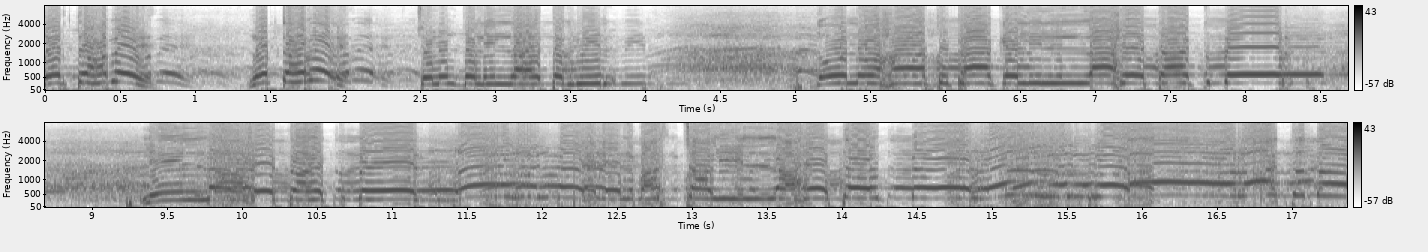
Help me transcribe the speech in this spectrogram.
লড়তে হবে লড়তে হবে চলুন তো লিল্লাহে তকবীর दोनों हाथ उठा के लिल्लाहे तकबीर लिल्लाहे तकबीर तेरे बच्चा लिल्लाहे तकबीर नारा तकबीर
